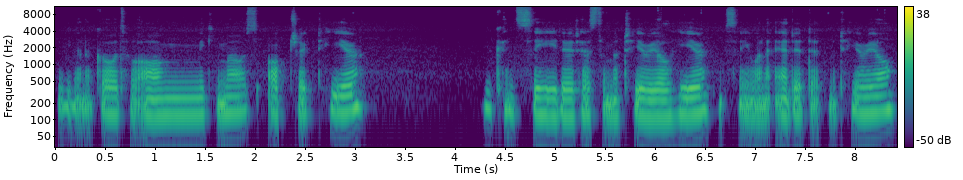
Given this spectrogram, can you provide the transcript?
So we're gonna go to our Mickey Mouse object here. You can see that it has the material here. So you want to edit that material.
